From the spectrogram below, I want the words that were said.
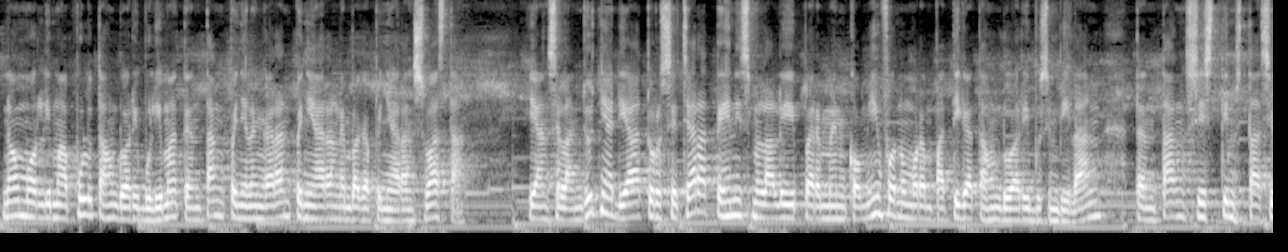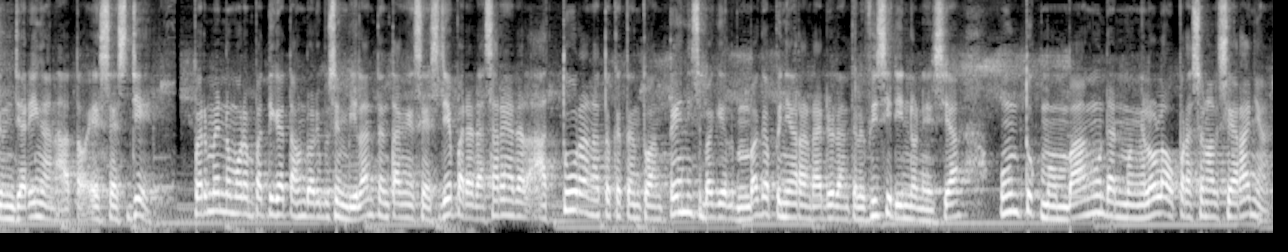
Nomor 50 Tahun 2005 tentang penyelenggaraan penyiaran lembaga penyiaran swasta. Yang selanjutnya diatur secara teknis melalui Permen Kominfo nomor 43 tahun 2009 tentang sistem stasiun jaringan atau SSJ. Permen nomor 43 tahun 2009 tentang SSJ pada dasarnya adalah aturan atau ketentuan teknis bagi lembaga penyiaran radio dan televisi di Indonesia untuk membangun dan mengelola operasional siarannya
